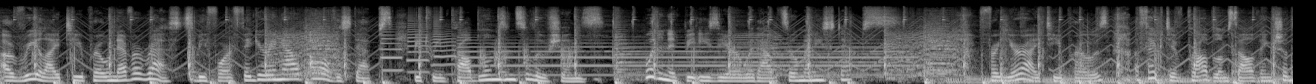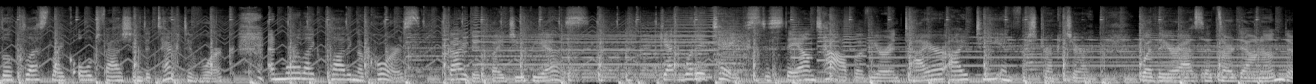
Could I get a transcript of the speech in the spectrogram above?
a real IT pro never rests before figuring out all the steps between problems and solutions. Wouldn't it be easier without so many steps? For your IT pros, effective problem solving should look less like old fashioned detective work and more like plotting a course guided by GPS. Get what it takes to stay on top of your entire IT infrastructure, whether your assets are down under,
